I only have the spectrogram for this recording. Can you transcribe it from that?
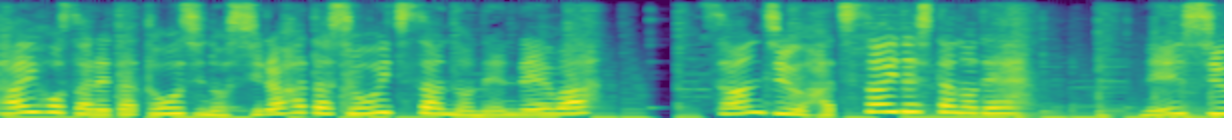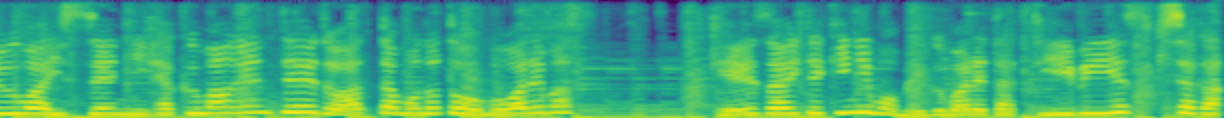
逮捕された当時の白畑正一さんの年齢は38歳でしたので年収は1200万円程度あったものと思われます。経済的にも恵まれた TBS 記者が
